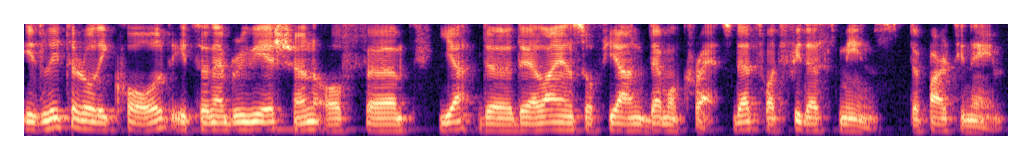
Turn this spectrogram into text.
is literally called, it's an abbreviation of uh, yeah, the, the Alliance of Young Democrats. That's what Fidesz means, the party name.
